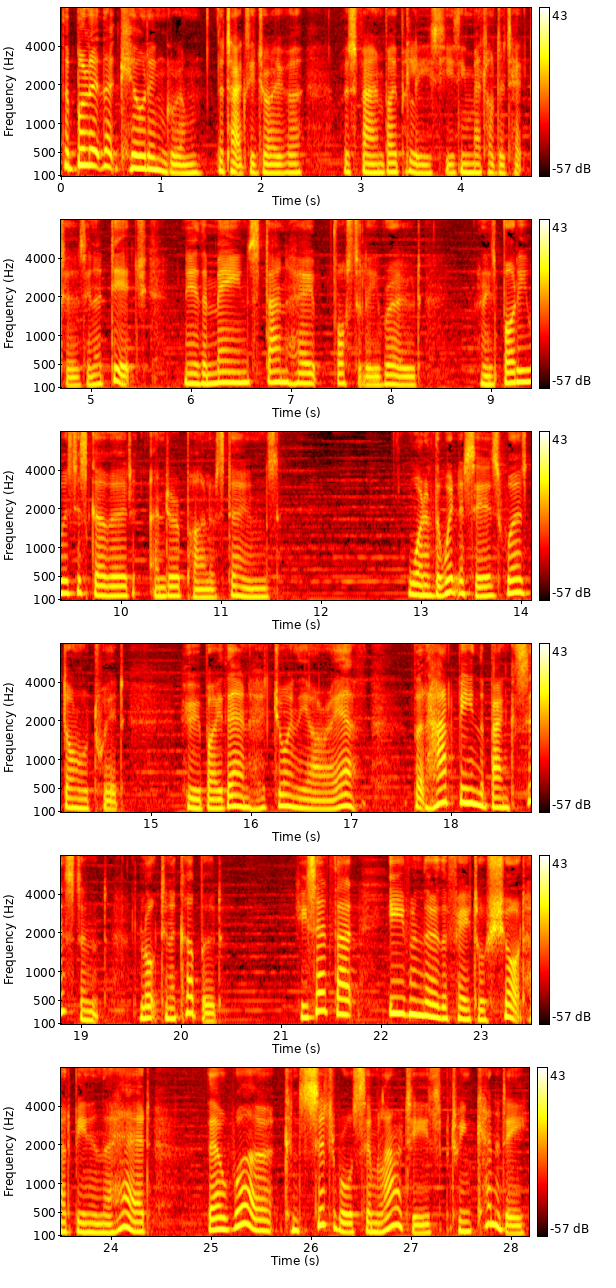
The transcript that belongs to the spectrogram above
The bullet that killed Ingram, the taxi driver, was found by police using metal detectors in a ditch near the main Stanhope Frosterley Road, and his body was discovered under a pile of stones. One of the witnesses was Donald Twid, who by then had joined the RAF but had been the bank assistant locked in a cupboard. He said that even though the fatal shot had been in the head, there were considerable similarities between Kennedy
